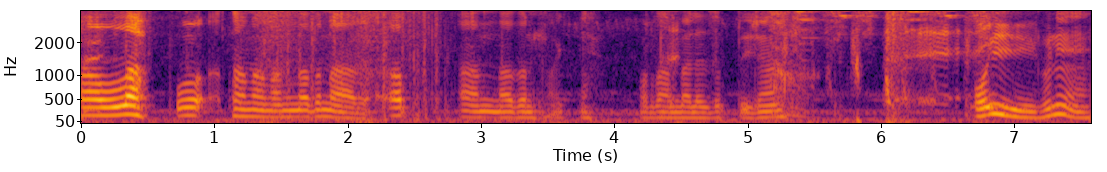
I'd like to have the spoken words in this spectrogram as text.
Allah. Bu tamam anladım abi. Hop anladım. Okey. Oradan böyle zıplayacağım. Oy bu ne?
